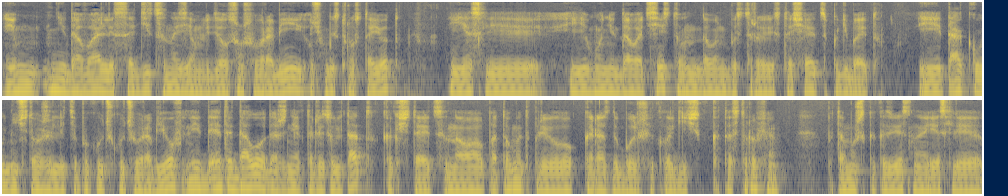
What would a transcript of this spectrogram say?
Им не давали садиться на землю. Дело в том, что воробей очень быстро устает, если ему не давать сесть, то он довольно быстро истощается, погибает. И так уничтожили типа кучу-кучу воробьев. И это дало даже некоторый результат, как считается, но потом это привело к гораздо большей экологической катастрофе. Потому что, как известно, если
